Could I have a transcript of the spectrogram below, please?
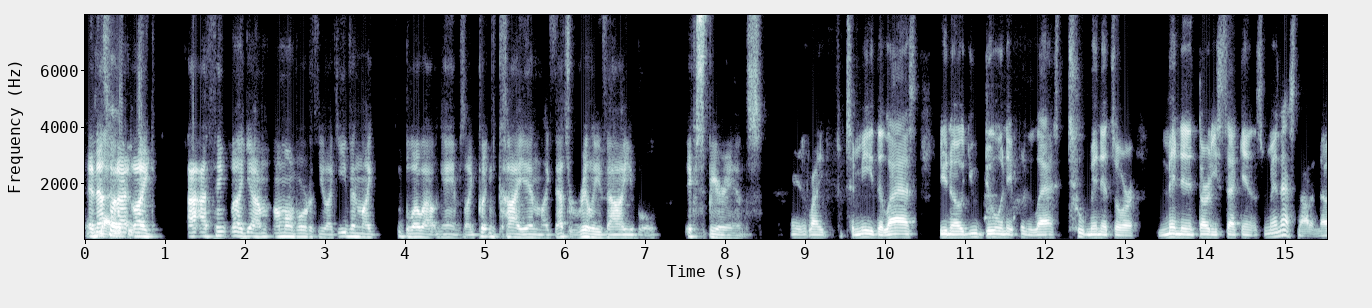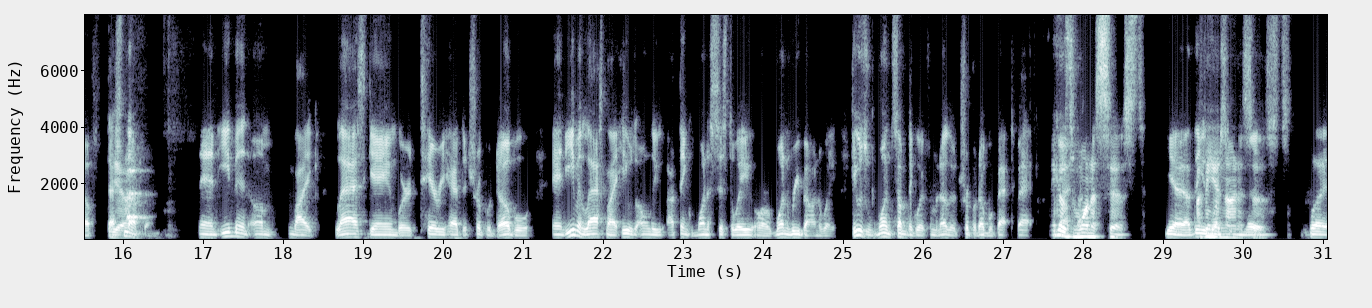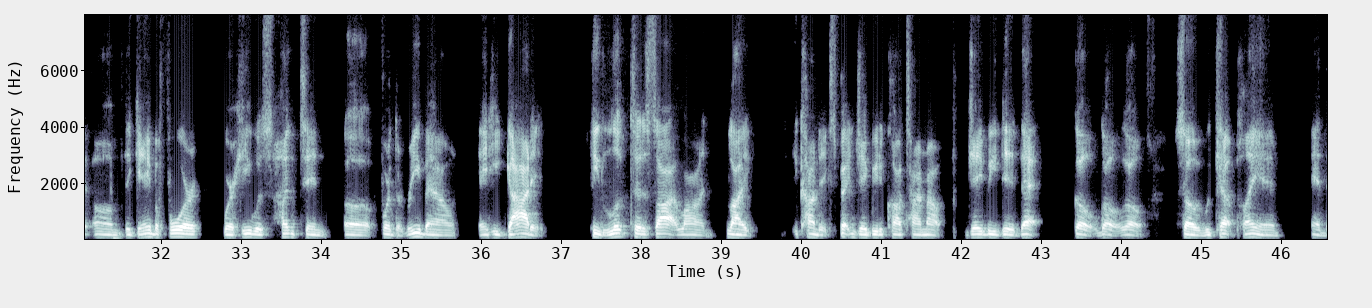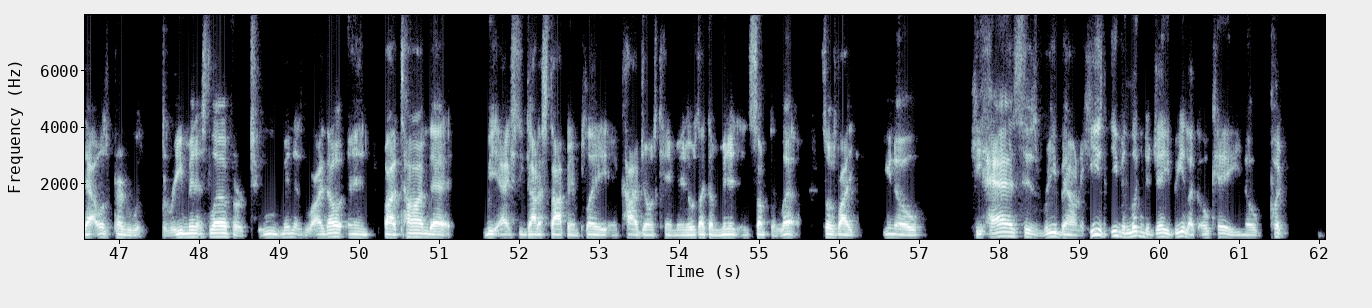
and that's what I like I, I think like I'm, I'm on board with you like even like blowout games, like putting Kai in, like that's really valuable experience. It's like to me, the last, you know, you doing it for the last two minutes or minute and 30 seconds, man, that's not enough. That's yeah. nothing. And even um like last game where Terry had the triple double, and even last night he was only I think one assist away or one rebound away. He was one something away from another triple double back to back. I think it was one assist. Yeah, I think, I think he had nine assists. But um the game before where he was hunting uh for the rebound and he got it. He looked to the sideline like kind of expecting JB to call timeout. JB did that. Go, go, go. So we kept playing, and that was probably with three minutes left or two minutes like that. And by the time that we actually got to stop and play, and Kai Jones came in, it was like a minute and something left. So it's like, you know, he has his rebound. He's even looking to JB like, okay, you know, put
